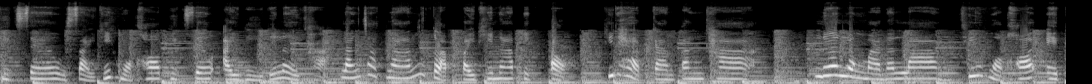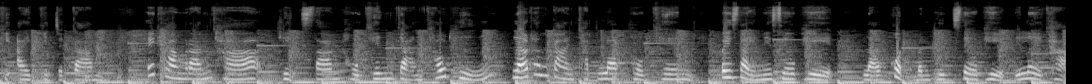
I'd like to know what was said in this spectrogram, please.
Pixel ใส่ที่หัวข้อ Pixel ID ได้เลยค่ะ หลังจากนั้นกลับไปที่หน้า TikTok ที่แถบการตั้งค่า เลื่อนลงมาด้านล่างที่หัวข้อ API กิจกรรม ให้ทางร้านค้าคลิกสร้างโทเค็นการเข้าถึง แล้วทำการคัดลอกโทเค็นไปใส่ในเซลล์เพจแล้วกดบันทึกเซลล์เพจได้เลยค่ะ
